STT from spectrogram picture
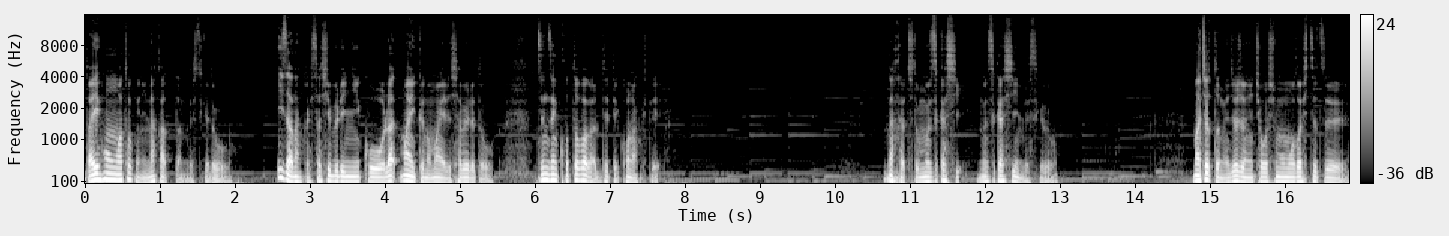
台本は特になかったんですけどいざなんか久しぶりにこうマイクの前で喋ると全然言葉が出てこなくて。なんかちょっと難しい。難しいんですけど。まあちょっとね徐々に調子も戻しつつ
